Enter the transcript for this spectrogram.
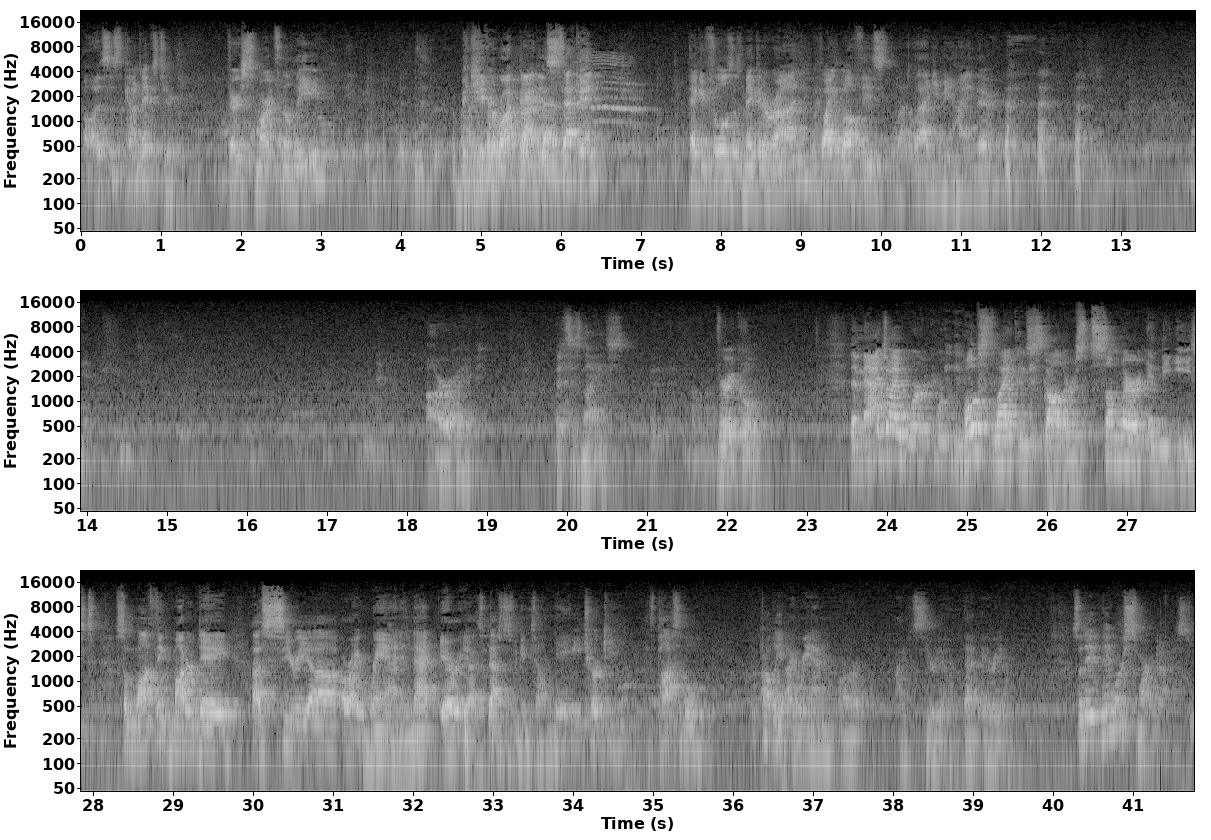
Oh, this is kind of mixed here. Very smart in the lead. Became a rock band is second. Pagan Fools is making a run. Quite Wealthy's lagging behind there. All right. This is nice. Very cool. The Magi were, were most likely scholars somewhere in the east. So I think modern day uh, Syria or Iran, in that area, as best as we can tell. Maybe Turkey it's possible, probably Iran or Syria, that area. So they, they were smart guys.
